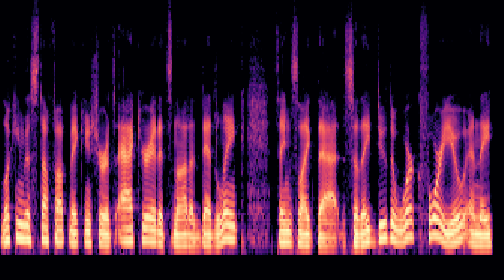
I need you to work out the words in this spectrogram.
looking this stuff up, making sure it's accurate, it's not a dead link, things like that. So they do the work for you and they,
